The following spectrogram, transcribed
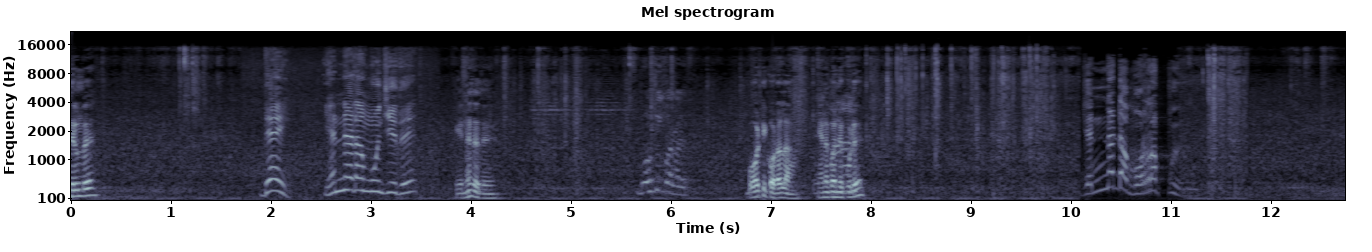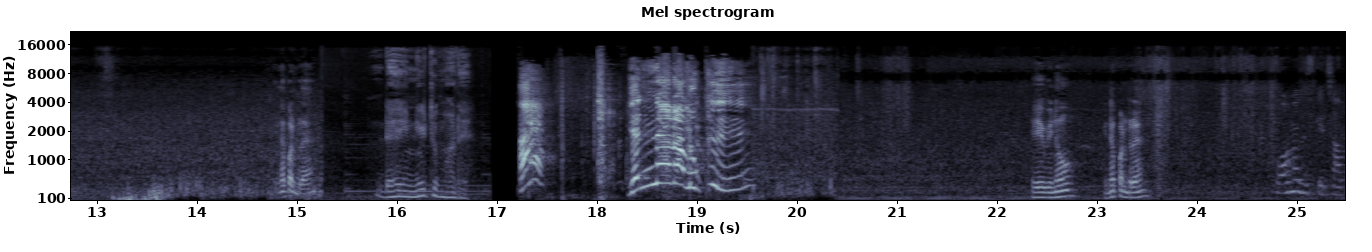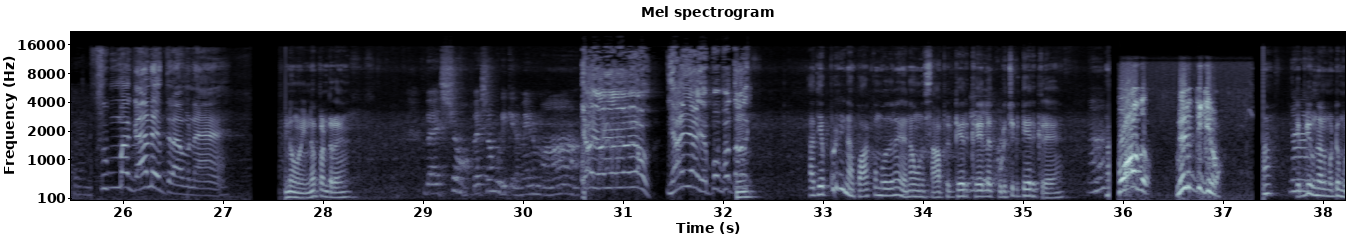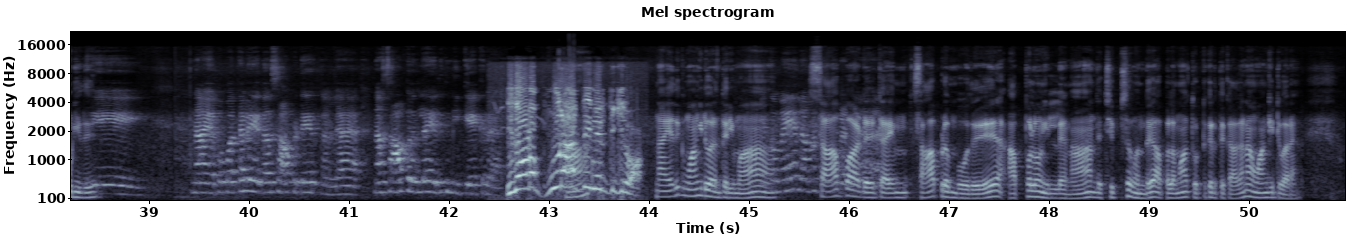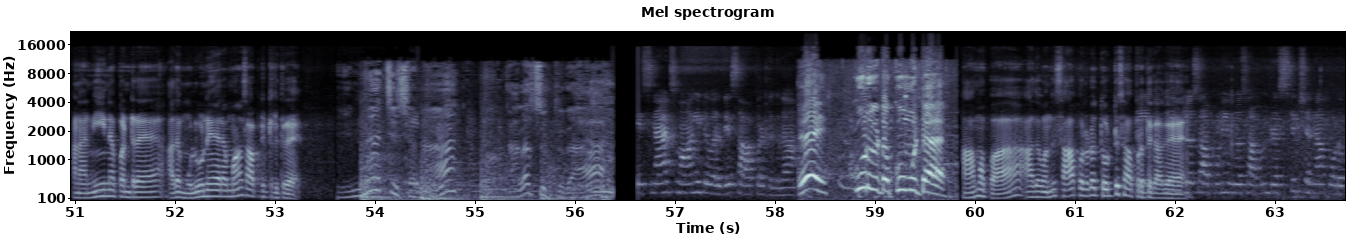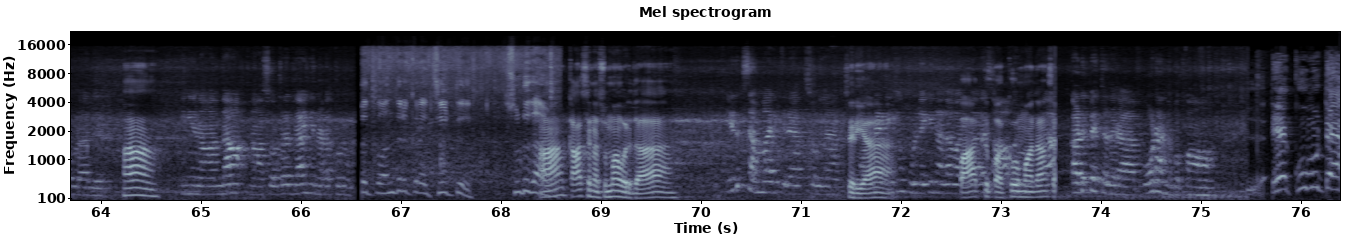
திரும்ப. டேய் என்னடா மூஞ்சி இது? என்னது அது? போட்டி குடல். போட்டி கொடலா? எனக்கு கொஞ்சம் கொடு. என்னடா முறப்பு? என்ன பண்ற? டேய் நீட்டு மாடு. என்னடா லுக்கு? ஏ வினோ என்ன பண்ற? ஓம பிஸ்கெட் சாப்பிட்றேன் சும்மா காணே திராமண வினோ என்ன பண்ற? விஷம் விஷம் குடிக்கிறேன். வேணுமா? ஏன் எப்ப பார்த்தாலும் அது எப்படி நான் பார்க்கும்போது என்ன ஒன்று சாப்பிட்டுட்டே இருக்க இல்லை குடிச்சிக்கிட்டே இருக்கிற போதும் நிறுத்திக்கிறோம். எப்படி உன்னால மட்டும் முடியுது? நான் எப்ப பார்த்தாலும் ஏதாவது சாப்பிட்டே இருக்கேன்ல நான் சாப்பிடுறதுல எதுக்கு நீ கேக்குற? இதோட பூராத்தையும் நிறுத்திக்கிறோம். நான் எதுக்கு வாங்கிட்டு வரேன் தெரியுமா? சாப்பாடு. டைம் சாப்பிடும்போது அப்பளம் இல்லைன்னா அந்த சிப்ஸை வந்து அப்பளமா தொட்டுக்கிறதுக்காக நான் வாங்கிட்டு வரேன். ஆனால் நீ என்ன பண்ற? அதை முழு நேரமாக சாப்பிட்டுட்டு இருக்கிற. என்னாச்சு சனா? தலை சுத்துதா? ஸ்நாக்ஸ் வாங்கிட்டு வரதே சாப்பிடுறதுக்கு தான். ஏய் கூறுகிட்ட கூமுட்ட. ஆமாப்பா அது வந்து சாப்பாடோட தொட்டு சாப்பிட்றதுக்காக. இவ்வளவு சாப்பிடணும் இவ்வளவு சாப்பிடணும் ரெஸ்ட்ரிக்ஷனா போடக்கூடாது. ஆ. இங்க நான் தான் நான் சொல்றது தான் இங்க நடக்கணும். வந்திருக்கிற சீட்டு சுடுகா ஆ காசு என்ன சும்மா வருதா? எதுக்கு சம்பாதிக்கிற? சொல்ல சரியா? பிள்ளைக்கு நல்லா பார்த்து பக்குவமா தான் கடுப்பேத்ததுடா போட அந்த பக்கம். ஏ கூமுட்ட.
